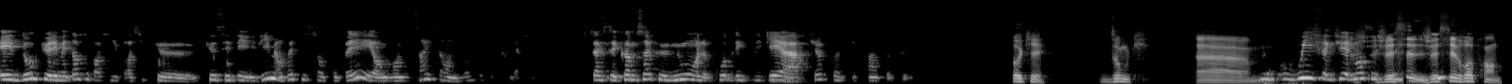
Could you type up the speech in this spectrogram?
Et donc, les médecins sont partis du principe que, que c'était une fille, mais en fait, ils se sont trompés. Et en grandissant, ils se sont rendus compte que c'était un garçon. C'est comme ça que nous, on compte l'expliquer à Arthur quand il sera un peu plus grand. Ok. Donc. Euh, oui, factuellement, Je vais, essayer, je vais essayer de reprendre.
